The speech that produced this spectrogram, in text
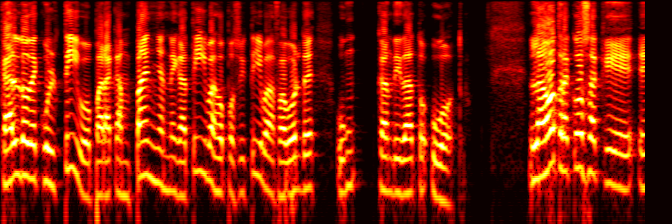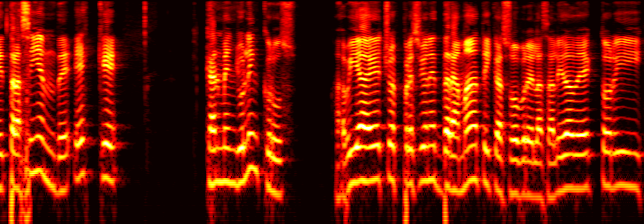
caldo de cultivo para campañas negativas o positivas a favor de un candidato u otro. La otra cosa que eh, trasciende es que Carmen Yulín Cruz había hecho expresiones dramáticas sobre la salida de Héctor y,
